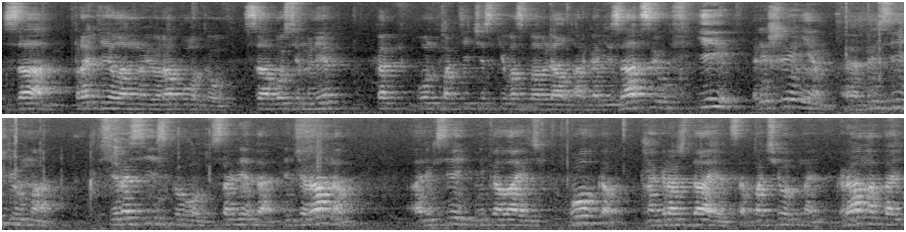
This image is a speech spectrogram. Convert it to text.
за проделанную работу за 8 лет, как он фактически возглавлял организацию, и решением э, Президиума Всероссийского Совета ветеранов Алексей Николаевич Волков награждается почетной грамотой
